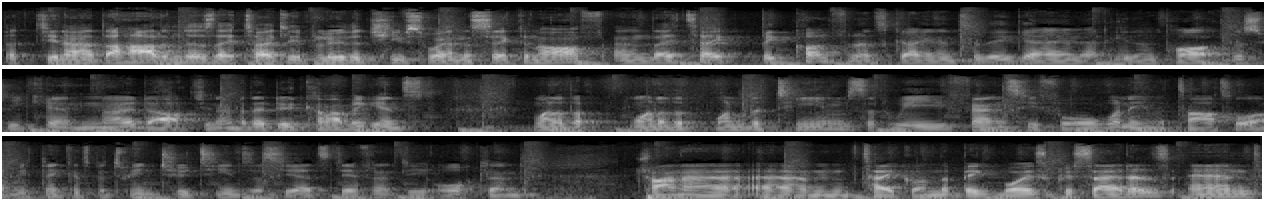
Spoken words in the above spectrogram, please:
But you know, the Highlanders they totally blew the Chiefs away in the second half, and they take big confidence going into their game at Eden Park this weekend, no doubt. You know, but they do come up against one of the one of the one of the teams that we fancy for winning the title. and We think it's between two teams this year. It's definitely Auckland trying to um, take on the big boys Crusaders, and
